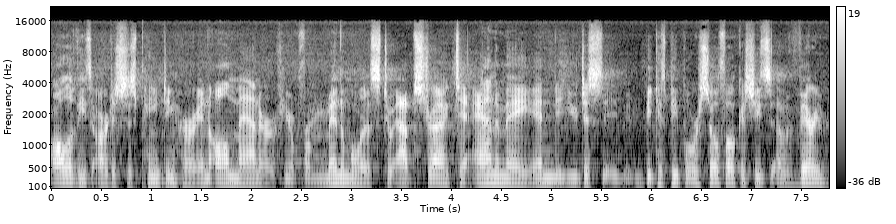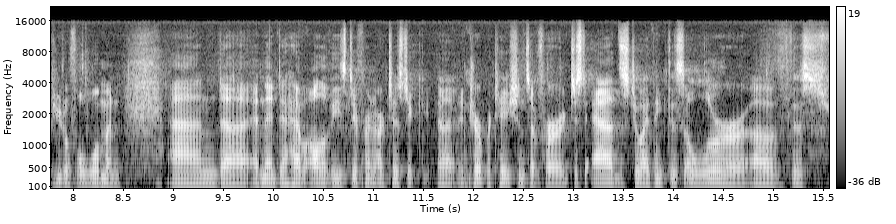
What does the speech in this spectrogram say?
all of these artists just painting her in all manner, you know, from minimalist to abstract to anime, and you just because people were so focused, she's a very beautiful woman, and uh, and then to have all of these different artistic uh, interpretations of her just adds to I think this allure of this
